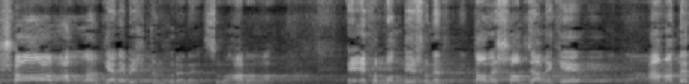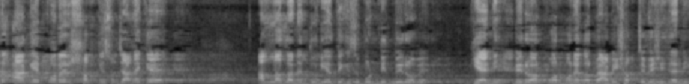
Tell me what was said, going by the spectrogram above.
সব আল্লাহর জ্ঞানে বেষ্টন করে নেয়, সুবহানাল্লাহ। এ- এখন মন দিয়ে শুনেন। তাহলে সব জানে কে? আমাদের আগে পরের সব কিছু জানে কে? আল্লাহ জানে দুনিয়াতে কিছু পণ্ডিত বেরোবে, জ্ঞানী বেরোয়ার পর মনে করবে আমি সবচেয়ে বেশি জানি।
